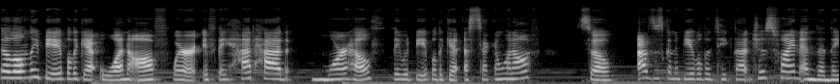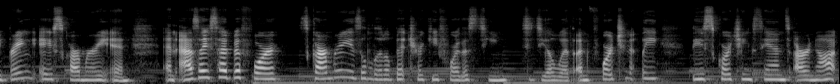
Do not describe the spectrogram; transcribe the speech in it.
They'll only be able to get one off, where if they had had more health, they would be able to get a second one off. So Az is going to be able to take that just fine, and then they bring a Skarmory in. And as I said before, Skarmory is a little bit tricky for this team to deal with. Unfortunately, these Scorching Sands are not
